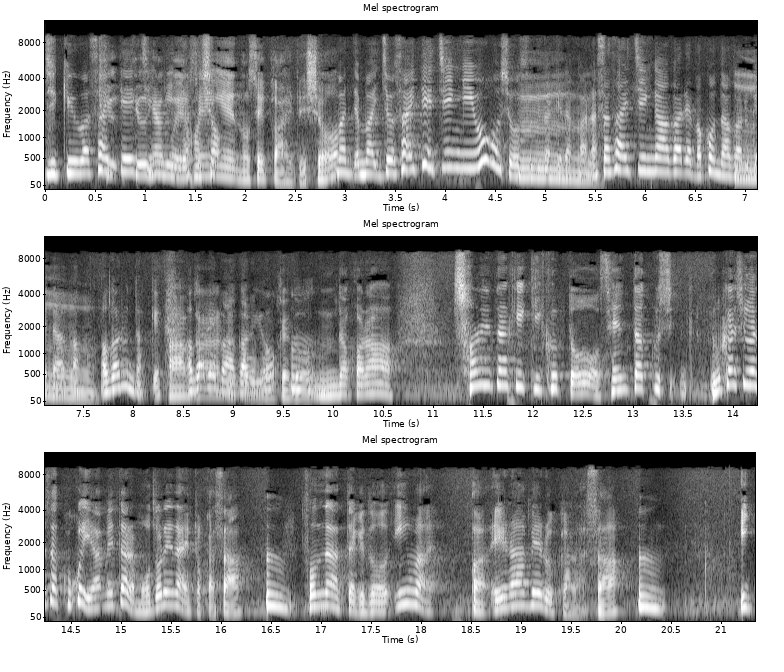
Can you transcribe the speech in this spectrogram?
時給は最低賃金900円の保証1000円の世界でしょ、まあでまあ、一応最低賃金を保証するだけだかうん。らさ最賃が上がれば今度上がるけど、上がるんだっけ？上がれば上がるよけど、うん。だからそれだけ聞くと選択肢昔はさここ辞めたら戻れないとかさうん。そんなんあったけど今は選べるからさうん行っ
